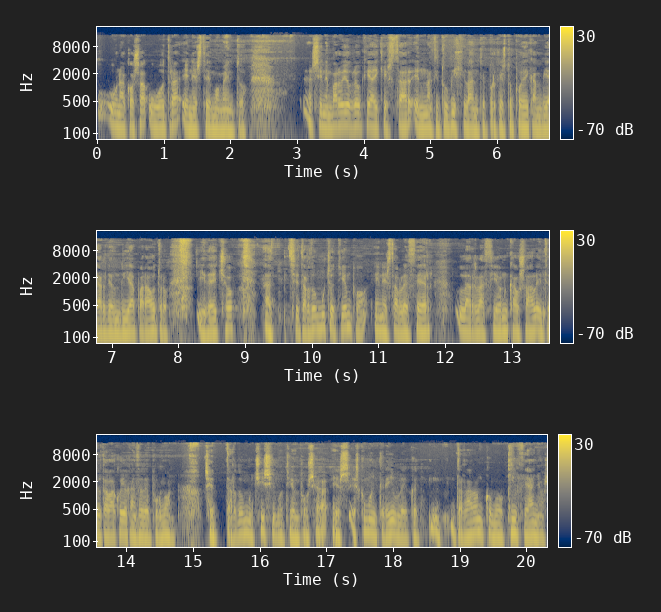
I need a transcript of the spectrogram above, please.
una cosa u otra en este momento. Sin embargo, yo creo que hay que estar en una actitud vigilante, porque esto puede cambiar de un día para otro. Y de hecho, se tardó mucho tiempo en establecer la relación causal entre el tabaco y el cáncer de pulmón. Se tardó muchísimo tiempo. O sea, es, es como increíble. Tardaron como 15 años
